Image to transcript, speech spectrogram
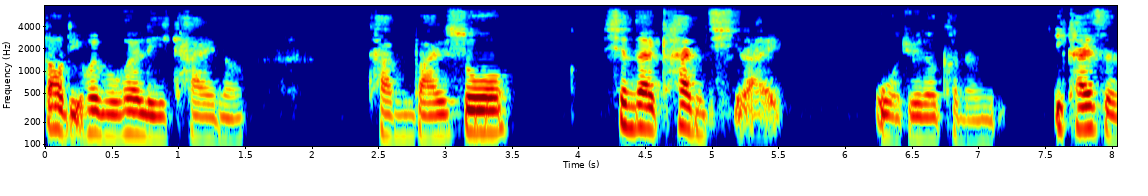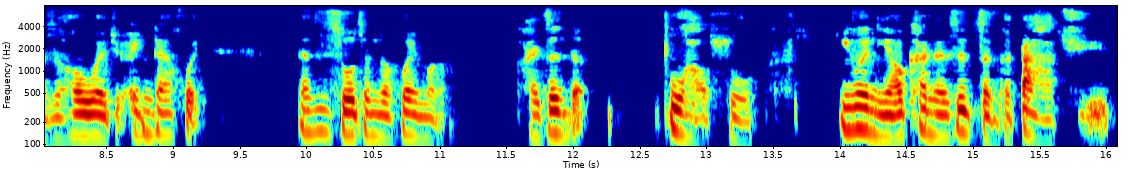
到底会不会离开呢？坦白说，现在看起来。我觉得可能一开始的时候我也觉得应该会，但是说真的会吗？还真的不好说，因为你要看的是整个大局，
